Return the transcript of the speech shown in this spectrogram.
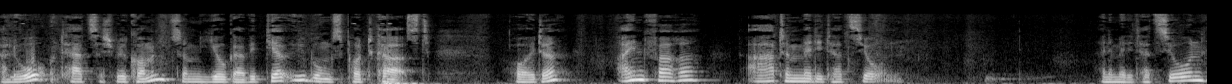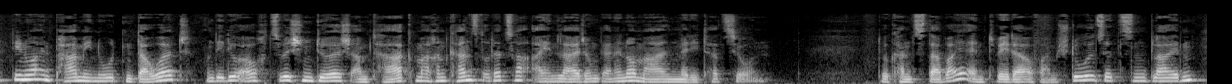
Hallo und herzlich willkommen zum Yoga Vidya Übungspodcast. Heute einfache Atemmeditation. Eine Meditation, die nur ein paar Minuten dauert und die du auch zwischendurch am Tag machen kannst oder zur Einleitung deiner normalen Meditation. Du kannst dabei entweder auf einem Stuhl sitzen bleiben,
